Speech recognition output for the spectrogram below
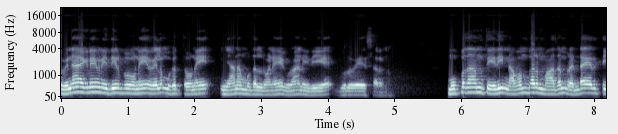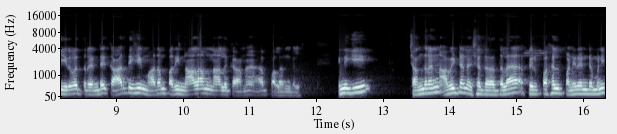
விநாயகனே வினை தீர்ப்பவனே வேலமுகத்தோனே ஞான முதல்வனே குணாநிதியே குருவே சரணம். முப்பதாம் தேதி நவம்பர் மாதம் ரெண்டாயிரத்தி இருபத்தி ரெண்டு கார்த்திகை மாதம் பதினாலாம் நாளுக்கான பலன்கள். இன்னைக்கு சந்திரன் அவிட்ட நட்சத்திரத்துல பிற்பகல் பன்னிரெண்டு மணி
